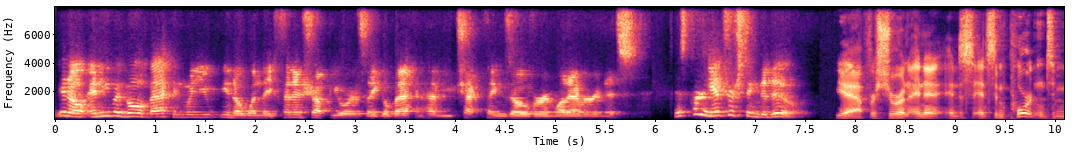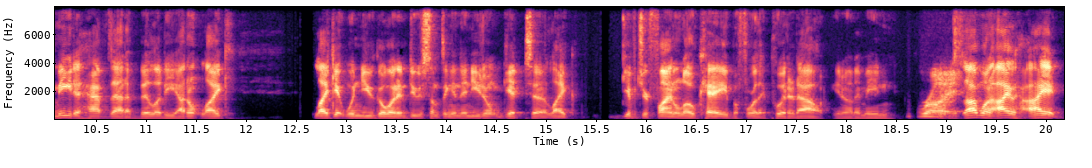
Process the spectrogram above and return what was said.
you know, and even going back and when you you know when they finish up yours, they go back and have you check things over and whatever, and it's it's pretty interesting to do. Yeah, for sure, and and it, it's it's important to me to have that ability. I don't like like it when you go in and do something and then you don't get to like give it your final okay before they put it out. You know what I mean? Right. So I want I I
